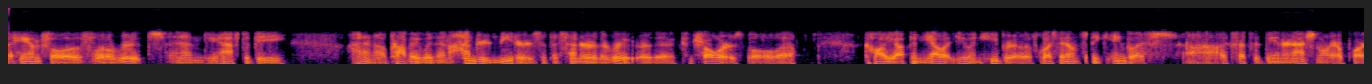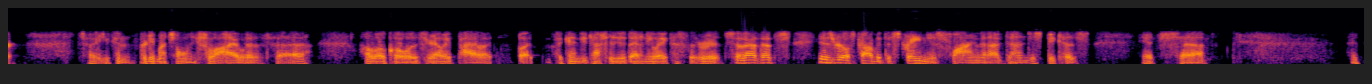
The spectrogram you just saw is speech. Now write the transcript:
a handful of little routes, and you have to be, I don't know, probably within 100 meters at the center of the route, or the controllers will uh, call you up and yell at you in Hebrew. Of course, they don't speak English uh, except at the international airport, so you can pretty much only fly with uh, a local Israeli pilot but again, you'd have to do that anyway because the route. So that that's Israel's probably the strangest flying that I've done, just because it's uh, it's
